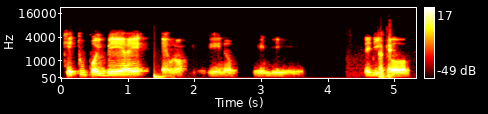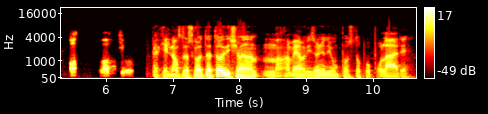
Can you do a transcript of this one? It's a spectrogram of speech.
che tu puoi bere è un ottimo vino. Quindi le dico ottimo, ottimo. Perché il nostro ascoltatore diceva no, avevamo bisogno di un posto popolare.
